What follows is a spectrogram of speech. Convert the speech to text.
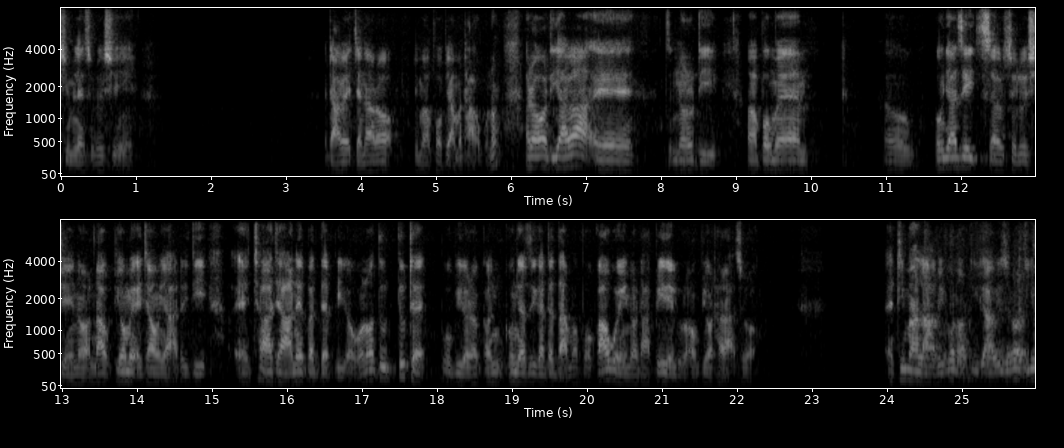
ရှိမလဲဆိုလို့ရှိရင်ဒါပဲကျွန်တော်တော့ဒီမှာဖော်ပြမထားဘူးပေါ့နော်အဲ့တော့ဒီဟာကအဲကျွန်တော်တို့ဒီပုံမှန်ဟို ကုန်ကြစိတ်ဆိုဆိုလို့ရှိရင်တော့နောက်ပြောမယ့်အကြောင်းအရာဒီဒီအဲချာဂျာနဲ့ပတ်သက်ပြီးတော့ဗောနော်သူသူ့ထက်ပို့ပြီးတော့ကုန်ကြစိတ်ကတက်တာမှာပေါ့ကားဝယ်ရင်တော့ဒါပေးတယ်လို့တော့ပြောထားတာဆိုတော့အဲဒီမှာလာပြီပေါ့နော်ဒီလာပြီဆိုတော့ဒီ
